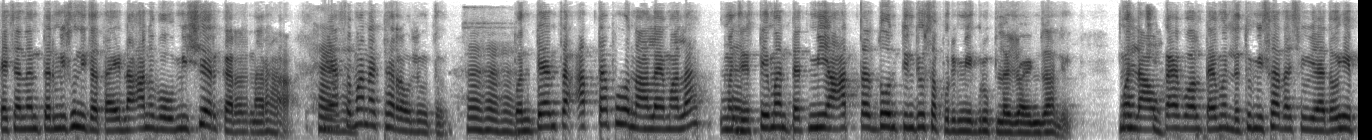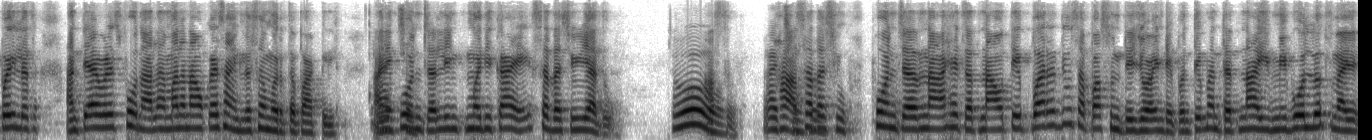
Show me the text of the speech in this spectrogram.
त्याच्यानंतर मी सुनीता ताईंना अनुभव मी शेअर करणार हा. मी असं मनात ठरवलं होतं. पण त्यांचा आत्ता फोन आलाय मला म्हणजे ते म्हणतात मी आता दोन तीन दिवसापूर्वी मी ग्रुपला जॉईन झाले. म्हणलं अहो. काय बोलताय? म्हणलं तुम्ही सदाशिव यादव हे पहिलंच. आणि त्यावेळेस फोन आला मला नाव काय सांगितलं? समर्थ पाटील. आणि. फोनच्या लिंकमध्ये काय आहे? सदाशिव यादव. हो. असं. हा सदाशिव. फोनच्या ना ह्याच्यात नाव ते बऱ्याच दिवसापासून ते जॉईंट आहे पण ते म्हणतात नाही मी बोललोच नाही.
